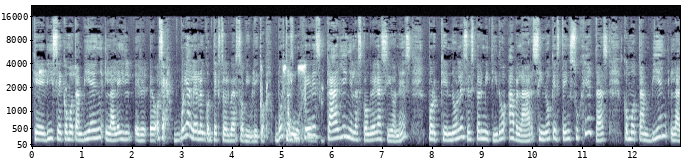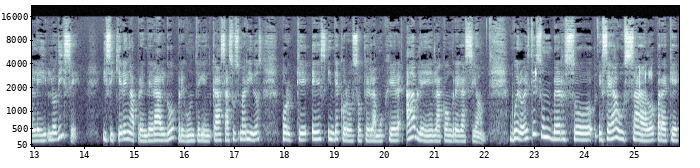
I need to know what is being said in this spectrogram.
que dice como también la ley, o sea, voy a leerlo en contexto del verso bíblico. Vuestras mujeres callen en las congregaciones porque no les es permitido hablar, sino que estén sujetas, como también la ley lo dice. Y si quieren aprender algo, pregunten en casa a sus maridos, porque es indecoroso que la mujer hable en la congregación. Bueno, este es un verso que se ha usado para que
